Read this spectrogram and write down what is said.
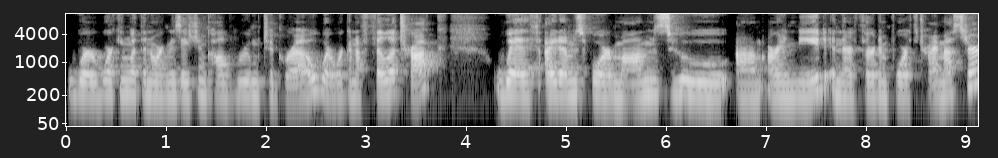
we're working with an organization called Room to Grow, where we're going to fill a truck with items for moms who um, are in need in their third and fourth trimester.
